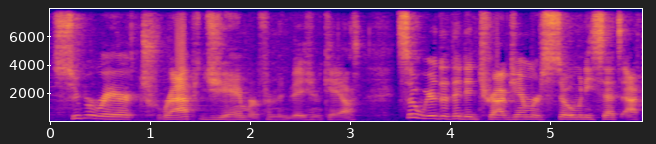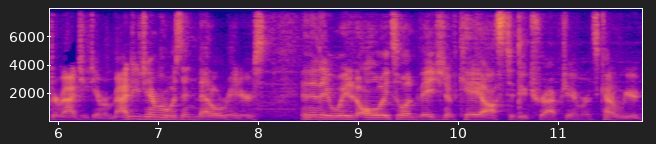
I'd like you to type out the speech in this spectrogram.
Super rare Trap Jammer from Invasion of Chaos. It's so weird that they did Trap Jammer so many sets after Magic Jammer. Magic Jammer was in Metal Raiders. And then they waited all the way till Invasion of Chaos to do Trap Jammer. It's kind of weird.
